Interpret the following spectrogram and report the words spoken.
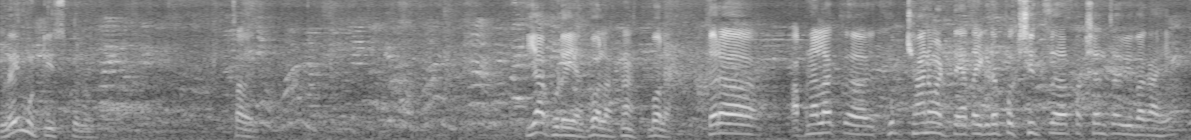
लई मोठी स्कूल आहे. चालेल. या पुढे या. बोला. हां बोला. तर आपणाला क- खूप छान वाटतंय. आता इकडं पक्षीचं पक्ष्यांचा विभाग आहे.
